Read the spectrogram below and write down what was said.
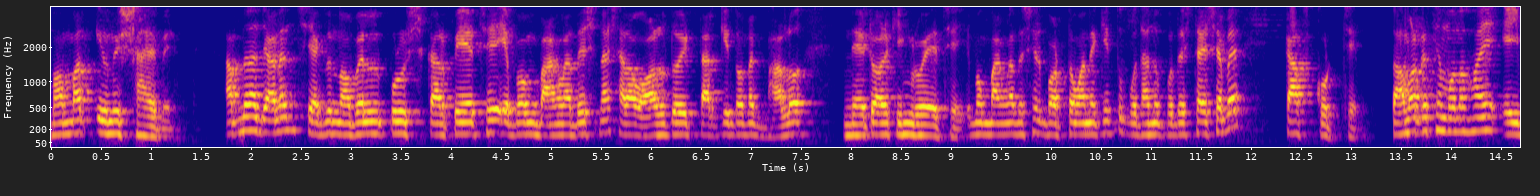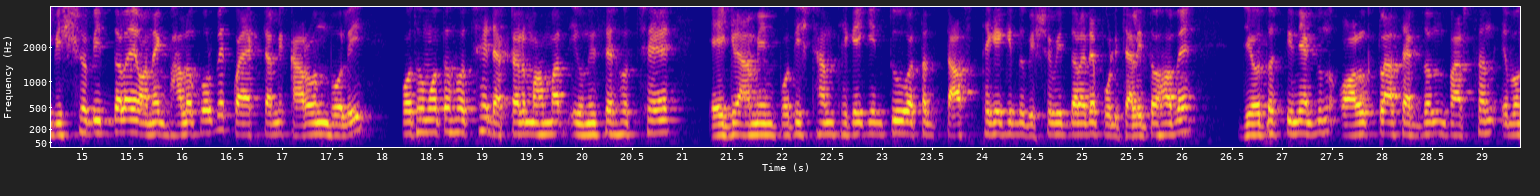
মোহাম্মদ ইউনিস সাহেবের। আপনারা জানেন, সে একজন নোবেল পুরস্কার পেয়েছে এবং বাংলাদেশ না, সারা ওয়ার্ল্ড ওয়াইড তার কিন্তু অনেক ভালো নেটওয়ার্কিং রয়েছে এবং বাংলাদেশের বর্তমানে কিন্তু প্রধান উপদেষ্টা হিসেবে কাজ করছে। তো আমার কাছে মনে হয় এই বিশ্ববিদ্যালয় অনেক ভালো করবে। কয়েকটা আমি কারণ বলি। প্রথমত হচ্ছে ডাক্তার মোহাম্মদ ইউনিসের হচ্ছে এই গ্রামীণ প্রতিষ্ঠান থেকে কিন্তু অর্থাৎ ট্রাস্ট থেকে কিন্তু বিশ্ববিদ্যালয়টা পরিচালিত হবে। যেহেতু তিনি একজন অল ক্লাস একজন পার্সন এবং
